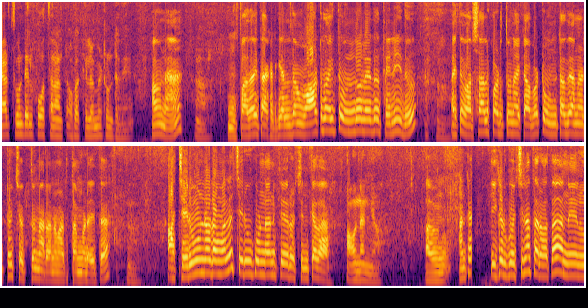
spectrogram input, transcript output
నడుచుకుంటూ వెళ్ళిపోతానంట ఒక కిలోమీటర్ ఉంటుంది. అవునా? పదైతే అక్కడికి వెళ్దాం. వాటర్ అయితే ఉందో లేదో తెలియదు అయితే వర్షాలు పడుతున్నాయి కాబట్టి ఉంటుంది అన్నట్టు చెప్తున్నారు అనమాట తమ్ముడు అయితే. ఆ. చెరువు ఉండడం వల్ల చెరువు కొండ అని పేరు వచ్చింది కదా? అవునన్య అవును. అంటే ఇక్కడికి వచ్చిన తర్వాత నేను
